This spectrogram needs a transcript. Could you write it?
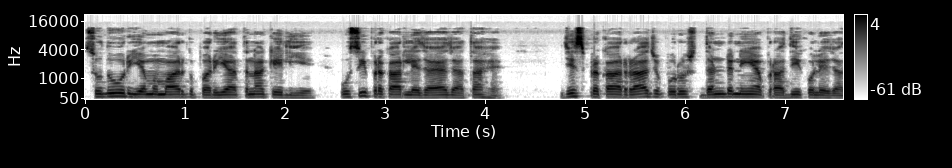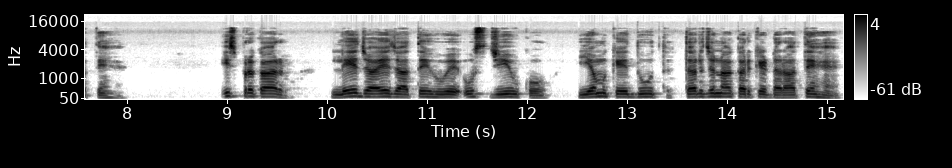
सुदूर यम मार्ग पर यातना के लिए उसी प्रकार ले जाया जाता है, जिस प्रकार राजपुरुष दंडनीय अपराधी को ले जाते हैं। इस प्रकार ले जाए जाते हुए उस जीव को यम के दूत तर्जना करके डराते हैं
